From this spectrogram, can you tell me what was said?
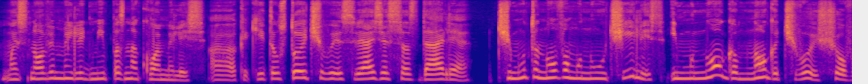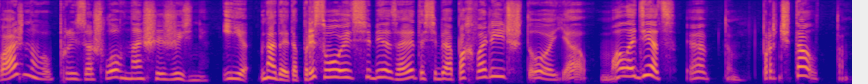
Мы с новыми людьми познакомились, а какие-то устойчивые связи создали, чему-то новому научились, и много-много чего еще важного произошло в нашей жизни. И надо это присвоить себе, за это себя похвалить, что я молодец, я там, прочитал там,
